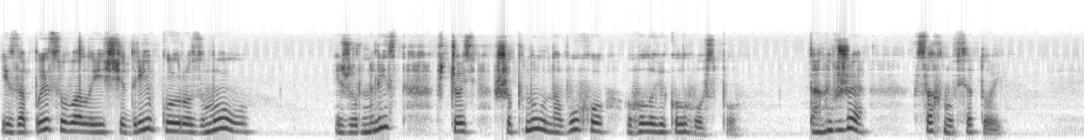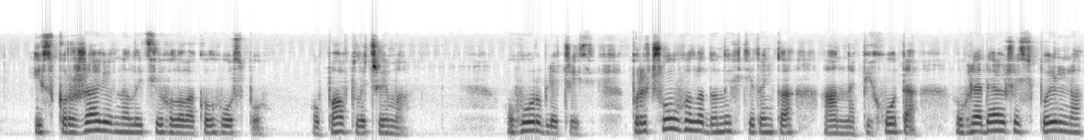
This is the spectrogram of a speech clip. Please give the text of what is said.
і записували, і щедрівкою розмову. І журналіст щось шепнув на вухо голові колгоспу. Та невже? сахнувся той. І скоржавів на лиці голова колгоспу, опав плечима. Горблячись, причовгала до них тітонька Анна піхота, вглядаючись пильно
